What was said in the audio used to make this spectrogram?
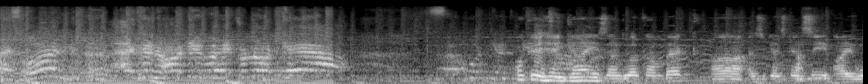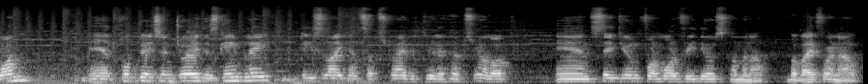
Has won? I can hardly wait to not care. Okay, hey guys, and welcome back. Uh, as you guys can see, I won, and hope you guys enjoyed this gameplay. Please like and subscribe; it really helps me a lot. And stay tuned for more videos coming up. Bye bye for now.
